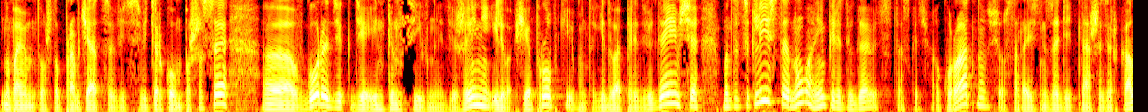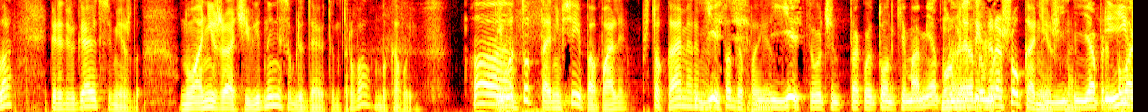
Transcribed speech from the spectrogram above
ну, помимо того, что промчаться с ветерком по шоссе э, в городе, где интенсивные движения или вообще пробки, мы так едва передвигаемся, мотоциклисты, ну, они передвигаются, так сказать, аккуратно, все, стараясь не задеть наши зеркала, передвигаются между. Но они же, очевидно, не соблюдают интервал боковой. А, И вот тут-то они все и попали. Что камерами, есть, что ДПС. есть очень такой тонкий момент. Может быть, я это и думаю- хорошо, конечно. Я И их предполагаю,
